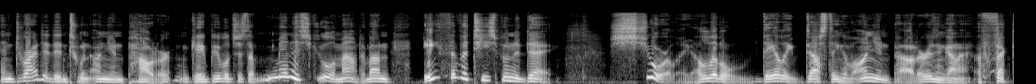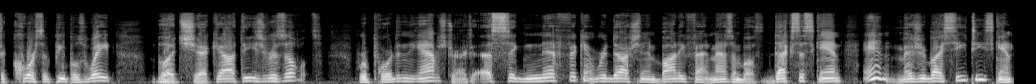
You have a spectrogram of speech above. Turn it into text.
and dried it into an onion powder, and gave people just a minuscule amount, about an eighth of a teaspoon a day. Surely a little daily dusting of onion powder isn't going to affect the course of people's weight, but check out these results. Reported in the abstract a significant reduction in body fat mass on both DEXA scan and measured by CT scan,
